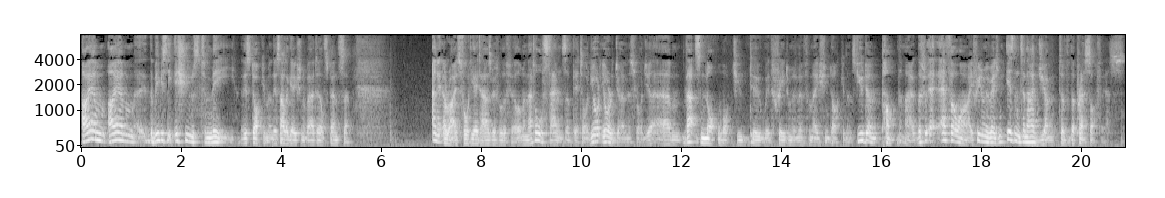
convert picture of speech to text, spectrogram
I am. I am. The BBC issues to me this document, this allegation about Earl Spencer, and it arrives 48 hours before the film, and that all sounds a bit odd. You're, you're a journalist, Roger. Um, that's not what you do with freedom of information documents. You don't pump them out. The FOI, Freedom of Information, isn't an adjunct of the press office.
